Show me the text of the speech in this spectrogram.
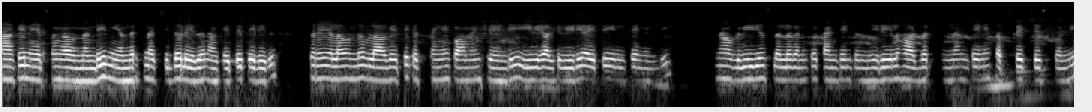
నాకే నీరసంగా ఉందండి. మీ అందరికి నచ్చిద్దో లేదో నాకైతే తెలీదు. సరే ఎలా ఉందో బ్లాగ్ అయితే ఖచ్చితంగా కామెంట్ చేయండి. ఈ వాళ్ళ వీడియో అయితే ఇంతేనండి. నా వీడియోస్లలో కనుక కంటెంట్ ఉంది రియల్ హార్డ్ వర్క్ ఉందంటేనే సబ్స్క్రైబ్ చేసుకోండి.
